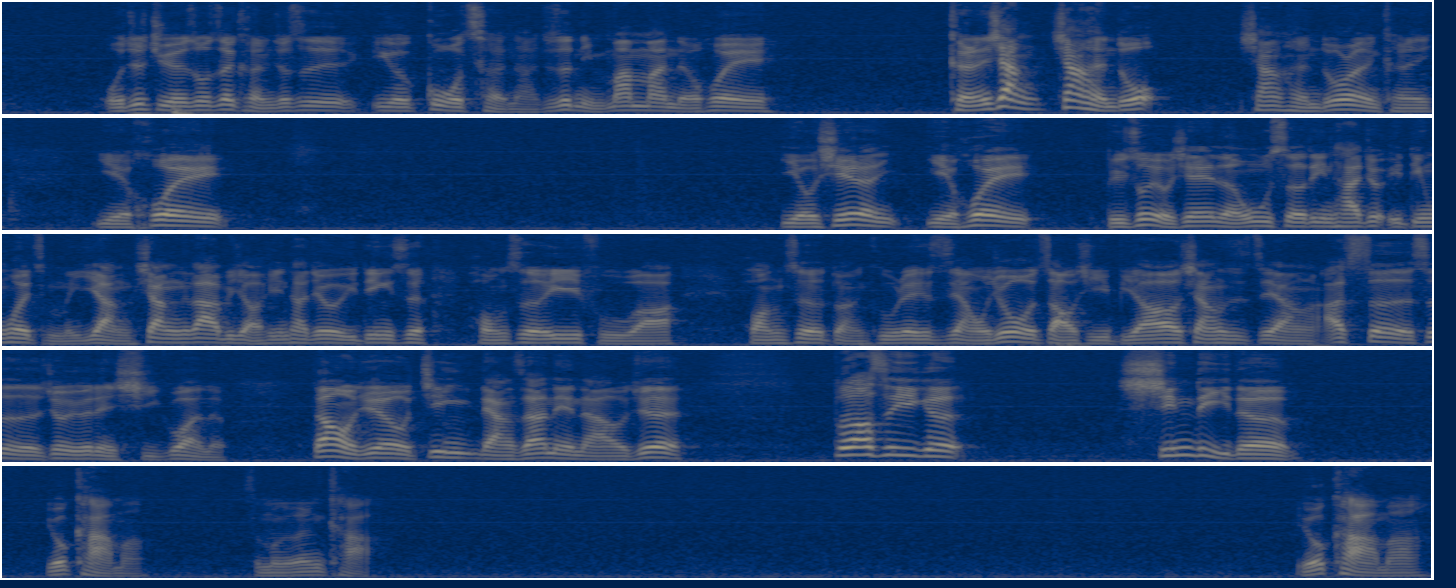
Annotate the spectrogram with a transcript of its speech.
我就觉得说这可能就是一个过程啊，就是你慢慢的会，可能像像很多像很多人可能。也会，有些人也会，比如说有些人物设定，他就一定会怎么样，像蜡笔小新，他就一定是红色衣服啊，黄色短裤，类似这样。我觉得我早期比较像是这样啊，设着设着就有点习惯了。但我觉得我近两三年来，我觉得不知道是一个心理的有卡吗？怎么跟卡？有卡吗？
